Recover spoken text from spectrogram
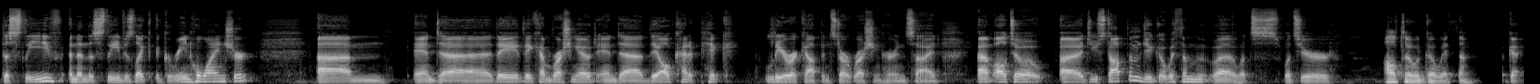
the sleeve, and then the sleeve is like a green Hawaiian shirt. Um, and uh, they they come rushing out, and uh, they all kind of pick Lyric up and start rushing her inside. Um, Alto, uh, do you stop them? Do you go with them? Uh, what's what's your Alto would go with them. okay?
